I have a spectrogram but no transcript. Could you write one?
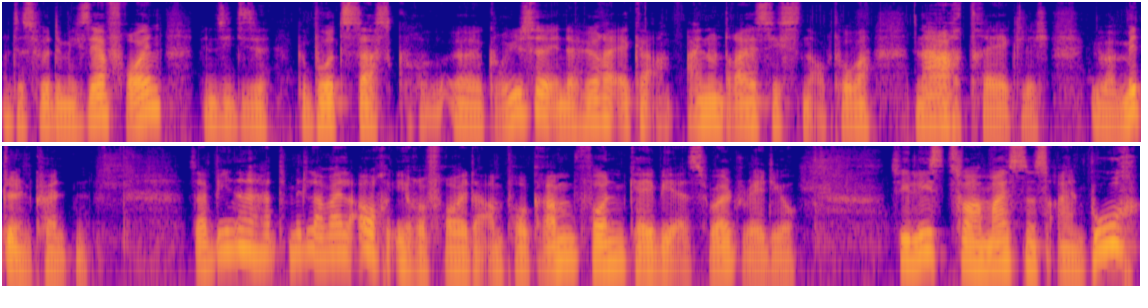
Und es würde mich sehr freuen, wenn Sie diese Geburtstagsgrüße in der Hörerecke am 31. Oktober nachträglich übermitteln könnten. Sabine hat mittlerweile auch ihre Freude am Programm von KBS World Radio. Sie liest zwar meistens ein Buch,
